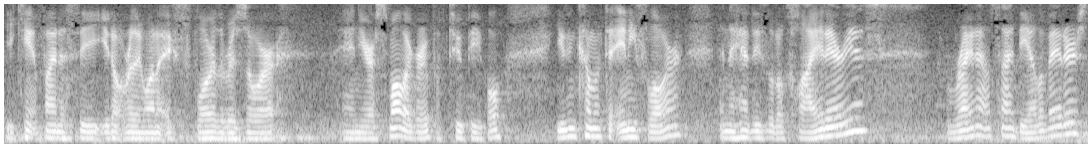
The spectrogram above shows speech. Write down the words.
you can't find a seat, you don't really want to explore the resort, and you're a smaller group of two people, you can come up to any floor and they have these little quiet areas right outside the elevators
